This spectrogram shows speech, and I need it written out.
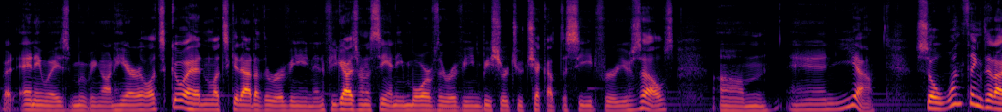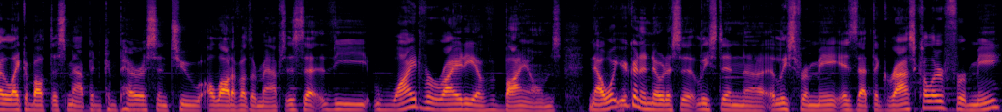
But anyways, moving on here, let's go ahead and let's get out of the ravine. And if you guys want to see any more of the ravine, be sure to check out the seed for yourselves. Um, and yeah, so one thing that I like about this map in comparison to a lot of other maps is that the wide variety of biomes. What you're going to notice, at least in uh, at least for me, is that the grass color for me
